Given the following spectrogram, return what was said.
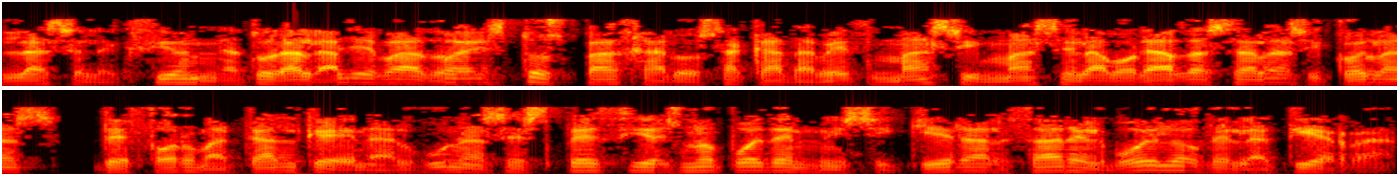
La selección natural ha llevado a estos pájaros a cada vez más y más elaboradas alas y colas, de forma tal que en algunas especies no pueden ni siquiera alzar el vuelo de la tierra.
